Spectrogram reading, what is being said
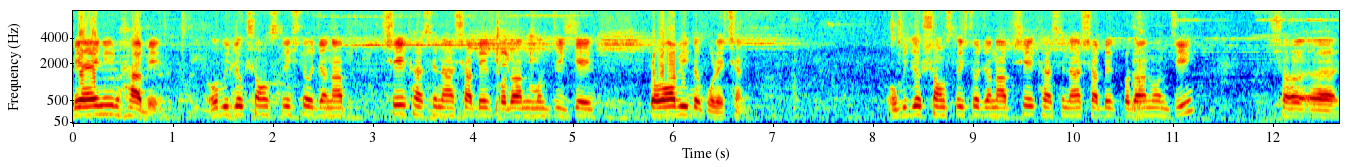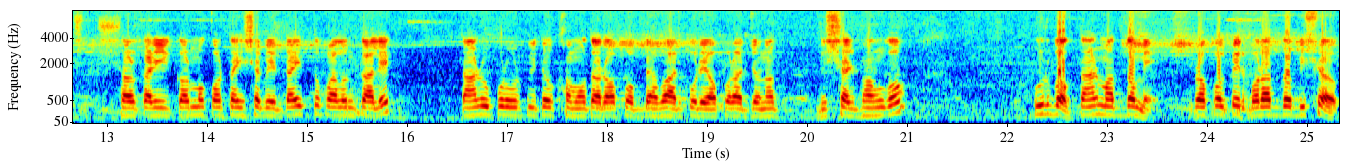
বেআইনিভাবে অভিযোগ সংশ্লিষ্ট জনাব শেখ হাসিনা সাবেক প্রধানমন্ত্রীকে প্রভাবিত করেছেন। অভিযোগ সংশ্লিষ্ট জনাব শেখ হাসিনা সাবেক প্রধানমন্ত্রী সরকারি কর্মকর্তা হিসাবে দায়িত্ব পালনকালে তার উপর অর্পিত ক্ষমতার অপব্যবহার করে অপরাধজনক বিশ্বাসভঙ্গ পূর্বক তার মাধ্যমে প্রকল্পের বরাদ্দ বিষয়ক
